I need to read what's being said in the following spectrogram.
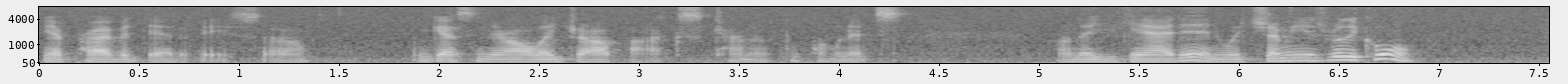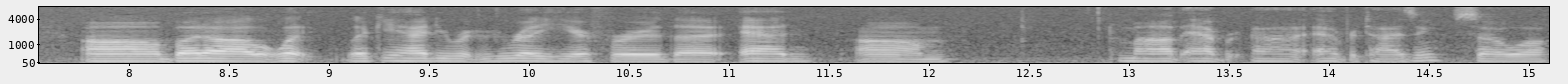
Yeah, private database, so I'm guessing they're all like Dropbox kind of components uh, that you can add in, which I mean is really cool. Uh, but uh, like, like you had, you are ready here for the ad um, mob uh, advertising. So uh,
